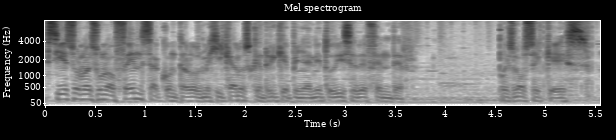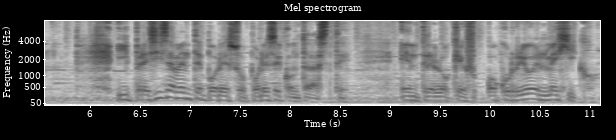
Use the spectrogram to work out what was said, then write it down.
Si eso no es una ofensa contra los mexicanos que Enrique Peña Nieto dice defender, pues no sé qué es. Y precisamente por eso, por ese contraste entre lo que ocurrió en México,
